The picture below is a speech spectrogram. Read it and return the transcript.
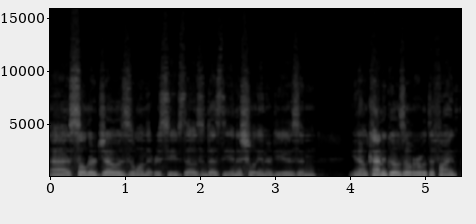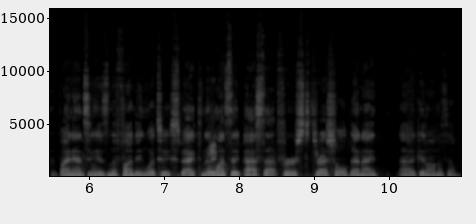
uh, Solar Joe is the one that receives those and does the initial interviews and you know kind of goes over what the fin- financing is and the funding, what to expect, and then Right. once they pass that first threshold, then I uh, get on with them.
